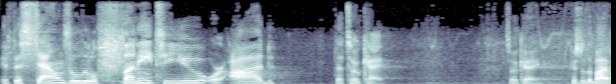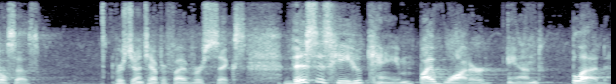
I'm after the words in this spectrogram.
If this sounds a little funny to you or odd, that's okay. It's okay. Here's what the Bible says. 1 John chapter 5 verse 6. This is he who came by water and blood,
